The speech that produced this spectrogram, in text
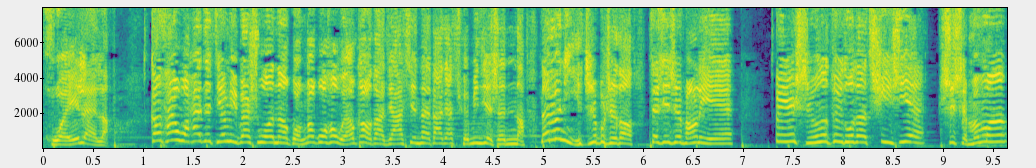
回来了。刚才我还在节目里边说呢，广告过后我要告诉大家，现在大家全民健身呢。那么你知不知道在健身房里被人使用的最多的器械是什么吗？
